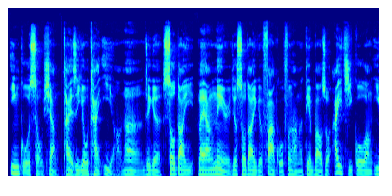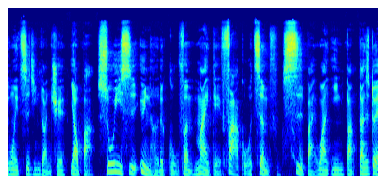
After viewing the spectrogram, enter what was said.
英国首相，他也是犹太裔啊，那这个收到一莱昂内尔就收到一个法国分行的。电报说，埃及国王因为资金短缺，要把苏伊士运河的股份卖给法国政府四百万英镑，但是对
